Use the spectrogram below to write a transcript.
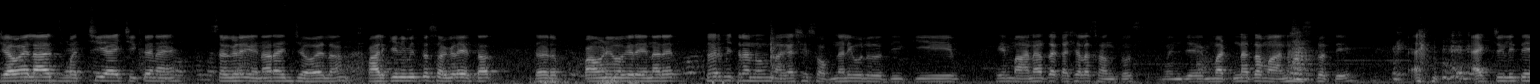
जेवायला आज मच्छी आहे चिकन आहे. सगळे येणार आहेत जेवायला. पालखी निमित्त सगळे येतात. तर पाहुणे वगैरे येणार आहेत. तर मित्रांनो मागाशी स्वप्नाली बोलत होती की हे मानाचा कशाला सांगतोस? म्हणजे मटणाचा माना असतो ते. ॲक्च्युली ते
